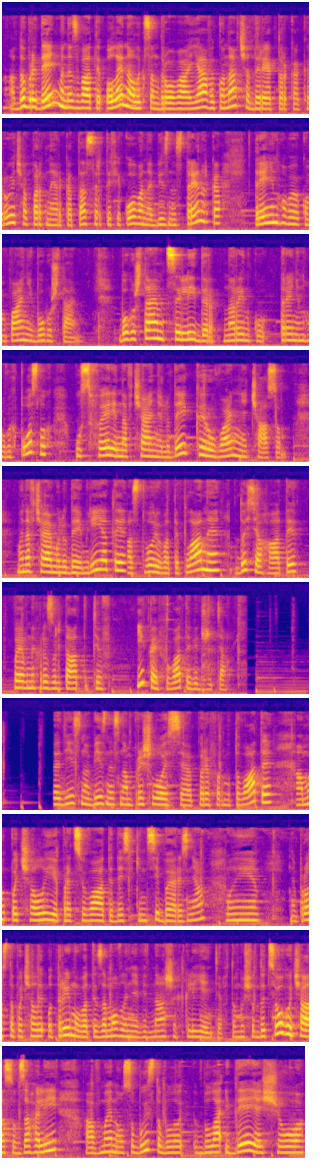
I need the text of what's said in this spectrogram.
Добрий день, мене звати Олена Олександрова. Я виконавча директорка, керуюча партнерка та сертифікована бізнес-тренерка тренінгової компанії Богуштайм. Богуштайм це лідер на ринку тренінгових послуг у сфері навчання людей керування часом. Ми навчаємо людей мріяти, створювати плани, досягати певних результатів і кайфувати від життя. Дійсно, бізнес нам прийшлося переформатувати. А Ми почали працювати десь в кінці березня. Ми просто почали отримувати замовлення від наших клієнтів, тому що до цього часу, взагалі, в мене особисто було, була ідея, що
